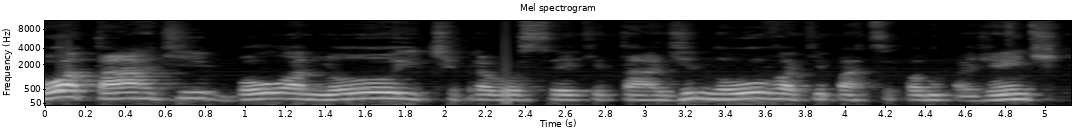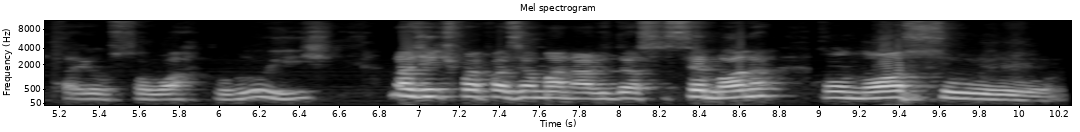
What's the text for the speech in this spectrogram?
boa tarde, boa noite para você que está de novo aqui participando com a gente. Eu sou o Arthur Luiz. A gente vai fazer uma análise dessa semana com o nosso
